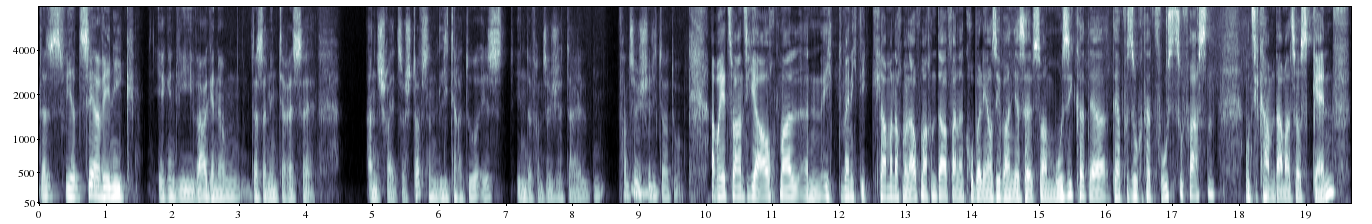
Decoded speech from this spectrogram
das wird sehr wenig irgendwie wahrgenommen, dass ein Interesse an Schweizer Stoff, sondern Literatur ist in der französischen Teil französische mhm. Literatur. Aber jetzt waren Sie ja auch mal, ich, wenn ich die Klammer noch mal aufmachen darf, Alain Croubaillon, Sie waren ja selbst so ein Musiker, der, der versucht hat, Fuß zu fassen. Und Sie kamen damals aus Genf.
